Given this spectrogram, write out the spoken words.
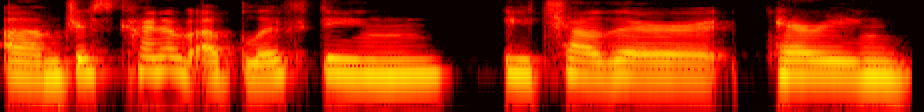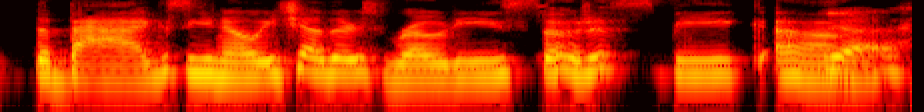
Um, just kind of uplifting each other, carrying the bags, you know, each other's roadies, so to speak. Um, yeah.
